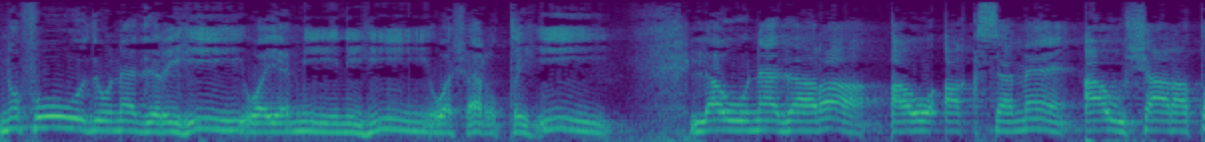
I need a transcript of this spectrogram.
نفوذ نذره ويمينه وشرطه. لو نذر أو أقسم أو شرط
